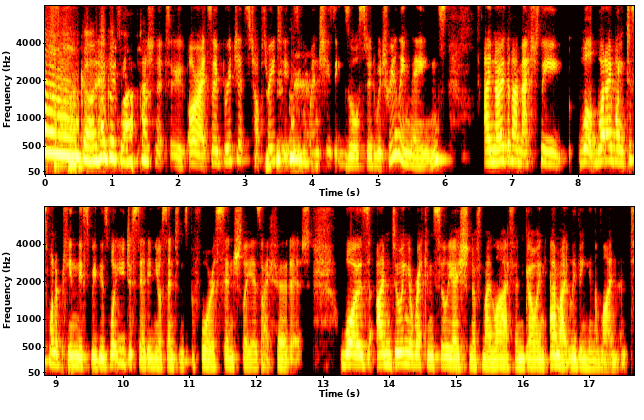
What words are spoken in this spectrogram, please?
oh, God. How good's laughter? passionate too. All right. So Bridget's top three tips for when she's exhausted, which really means I know that I'm actually well, what I want just want to pin this with is what you just said in your sentence before, essentially, as I heard it, was I'm doing a reconciliation of my life and going, Am I living in alignment?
